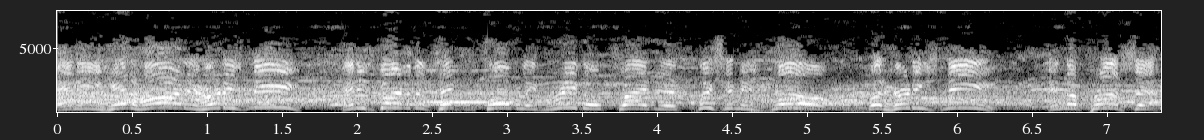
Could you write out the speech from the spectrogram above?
and he hit hard. He hurt his knee, and he's going to the Texas Cloverleaf. Regal tried to cushion his blow, but hurt his knee in the process.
